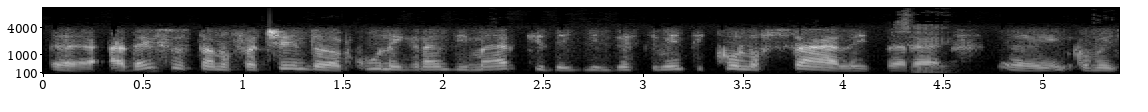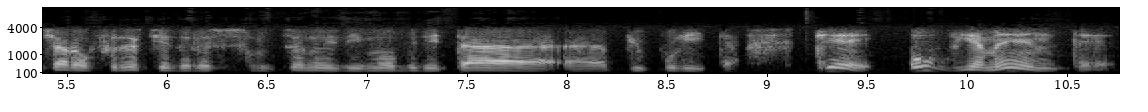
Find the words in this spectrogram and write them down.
Eh, adesso stanno facendo alcuni grandi marchi degli investimenti colossali per Sì. eh, incominciare a offrirci delle soluzioni di mobilità eh, più pulita, che ovviamente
